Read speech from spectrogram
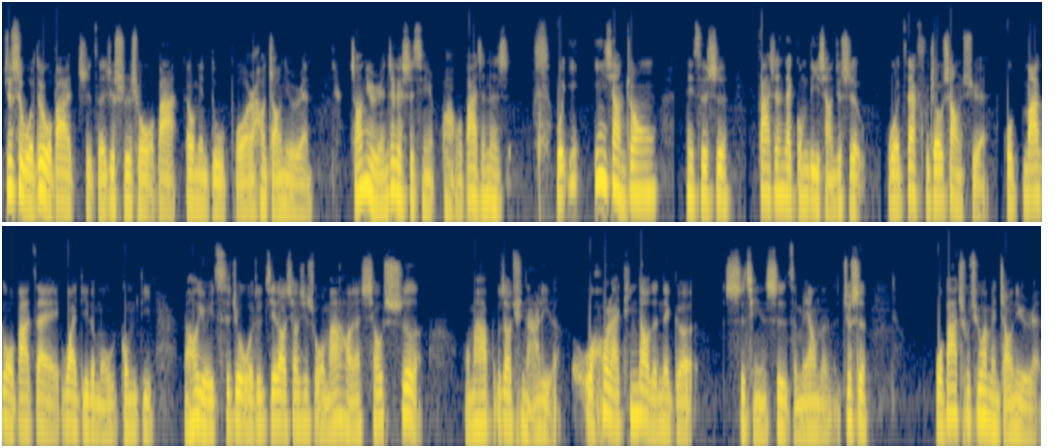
就是我对我爸指责，就是说我爸在外面赌博，然后找女人，找女人这个事情，哇，我爸真的是，我印印象中那次是发生在工地上，就是我在福州上学，我妈跟我爸在外地的某个工地，然后有一次就我就接到消息说我妈好像消失了，我妈不知道去哪里了。我后来听到的那个事情是怎么样的呢？就是我爸出去外面找女人，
